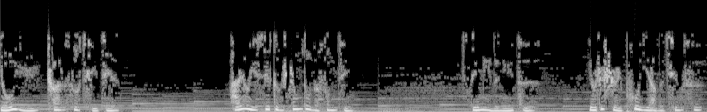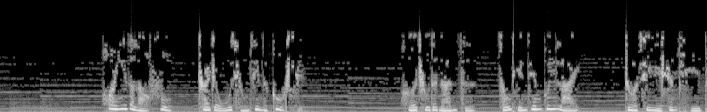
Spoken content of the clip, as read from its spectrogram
游鱼穿梭其间。还有一些更生动的风景：洗米的女子，有着水瀑一样的青丝；换衣的老妇，揣着无穷尽的故事；河出的男子。从田间归来，濯去一身疲惫。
